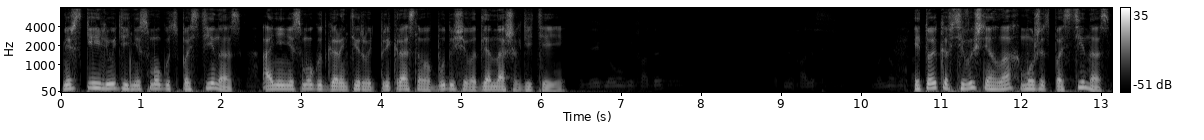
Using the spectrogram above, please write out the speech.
Мирские люди не смогут спасти нас, они не смогут гарантировать прекрасного будущего для наших детей. И только Всевышний Аллах может спасти нас,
